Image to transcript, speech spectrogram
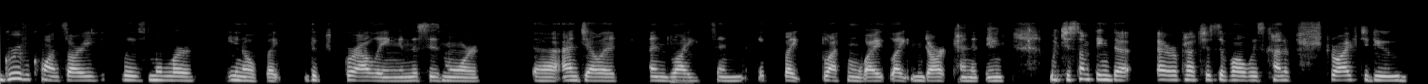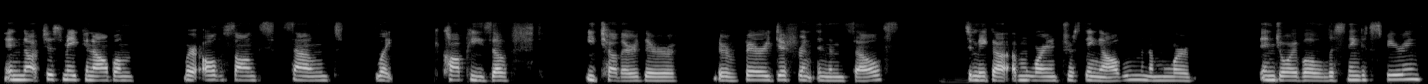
Groovaquan, sorry, was more, you know, like the growling, and this is more uh, angelic and mm-hmm. light, and it's like black and white, light and dark kind of thing, which is something that AraPacis have always kind of strived to do, and not just make an album where all the songs sound like copies of each other. They're they're very different in themselves to make a, a more interesting album and a more enjoyable listening experience.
